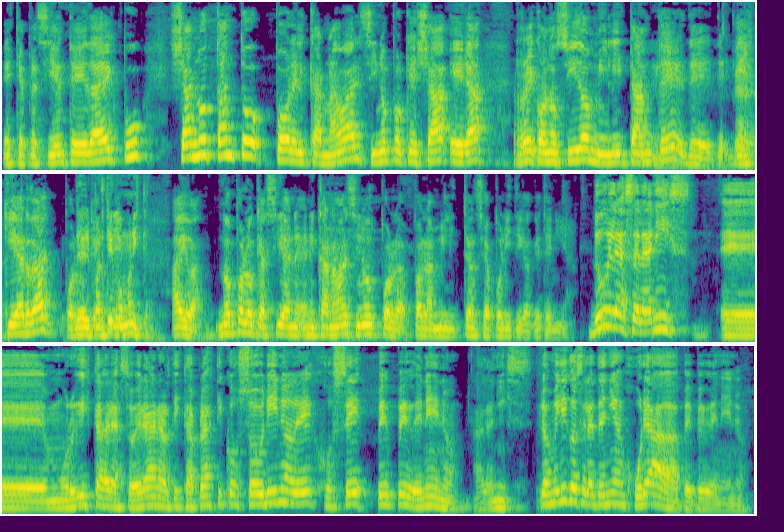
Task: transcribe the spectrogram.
este, presidente de DAECPU, ya no tanto por el carnaval, sino porque ya era reconocido militante de, izquierda. Por Del Partido Comunista. Ahí va, no por lo que hacía en, el carnaval, sino por la, por la militancia política que tenía. Douglas Alanís eh, murguista de la Soberana, artista plástico, sobrino de José Pepe Veneno, Alanís. Los milicos se la tenían jurada a Pepe Veneno.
